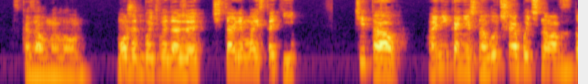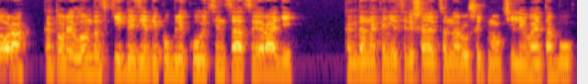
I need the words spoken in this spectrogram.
– сказал Мэлоун. Может быть, вы даже читали мои статьи?» «Читал. Они, конечно, лучше обычного вздора, который лондонские газеты публикуют сенсации ради, когда, наконец, решаются нарушить молчаливое табу.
